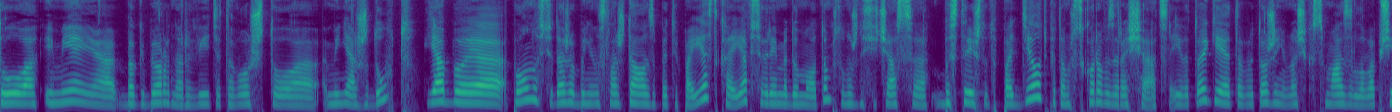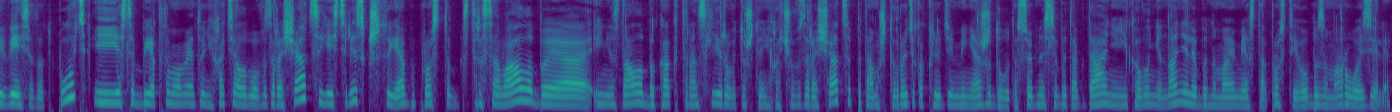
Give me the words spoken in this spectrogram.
то имея бэкбернер в виде того, что меня ждут, я бы полностью даже бы не наслаждалась бы этой поездкой, а я все время думала о том, что нужно сейчас э, быстрее что-то подделать, потому что скоро возвращаться. И в итоге это бы тоже немножечко смазало вообще весь этот путь. И если бы я к тому моменту не хотела бы возвращаться, есть риск, что я бы просто стрессовала бы и не знала бы, как транслировать то, что я не хочу возвращаться, потому что вроде как люди меня ждут. Особенно если бы тогда они никого не наняли бы на мое место, а просто его бы заморозили.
